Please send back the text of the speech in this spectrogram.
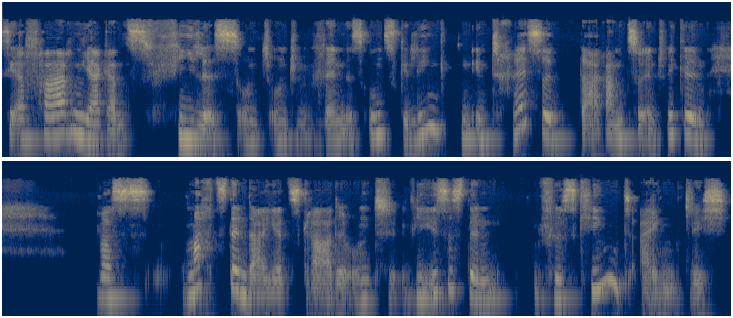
sie erfahren ja ganz vieles. Und, und wenn es uns gelingt, ein Interesse daran zu entwickeln, was macht es denn da jetzt gerade und wie ist es denn fürs Kind eigentlich?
